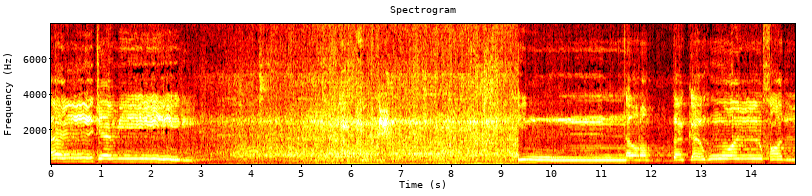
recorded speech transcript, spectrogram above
الجميل. إن ربك هو الخلاق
